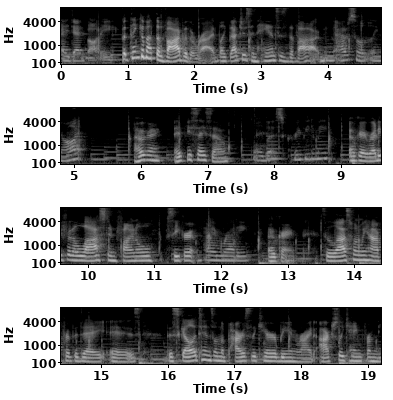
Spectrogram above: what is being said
a dead body. But think about the vibe of the ride. Like that just enhances the vibe. Mm, Absolutely not. Okay, if you say so. A little bit creepy to me. Okay, ready for the last and final secret? I'm ready. Okay, so the last one we have for the day is the skeletons on the Pirates of the Caribbean ride actually came from the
